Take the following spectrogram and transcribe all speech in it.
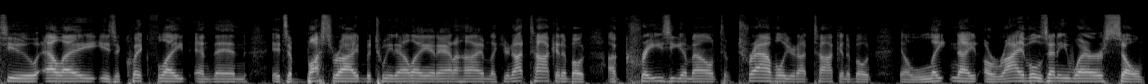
to LA is a quick flight, and then it's a bus ride between LA and Anaheim. Like you're not talking about a crazy amount of travel. You're not talking about you know late night arrivals anywhere. So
